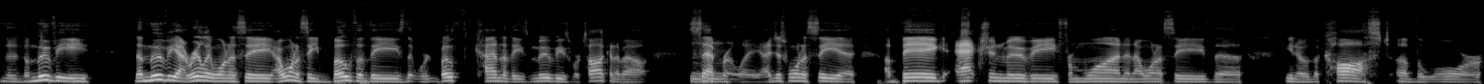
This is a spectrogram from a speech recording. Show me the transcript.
the the movie. The movie I really want to see, I want to see both of these that were both kind of these movies we're talking about Mhm. separately. I just want to see a, a big action movie from one, and I want to see the you know the cost of the war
